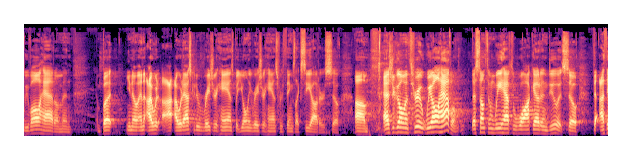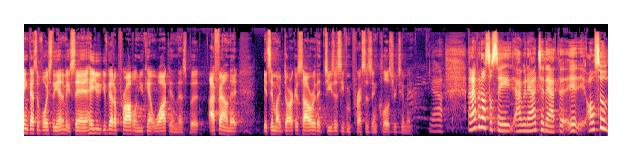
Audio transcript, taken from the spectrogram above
We've all had them. And, but you know, and I would, I would ask you to raise your hands, but you only raise your hands for things like sea otters. So um, as you're going through, we all have them. That's something we have to walk out and do it. So th- I think that's a voice of the enemy saying, hey, you, you've got a problem. You can't walk in this. But I found that it's in my darkest hour that Jesus even presses in closer to me. Yeah. And I would also say, I would add to that, that it also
